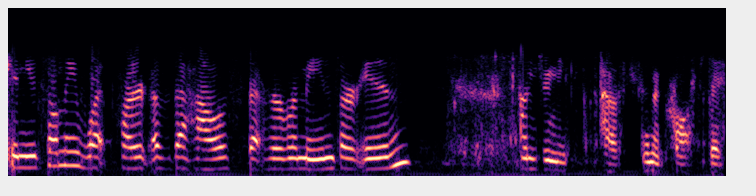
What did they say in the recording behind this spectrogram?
Can you tell me what part of the house that her remains are in? Underneath the house and across this.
